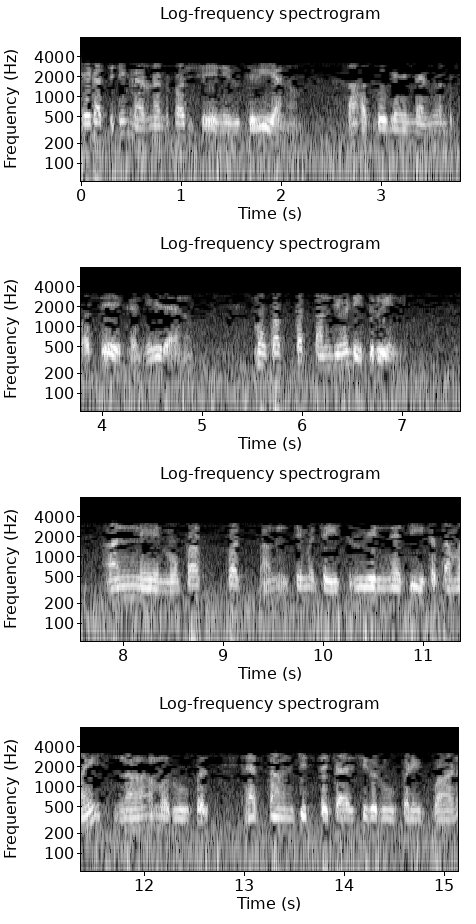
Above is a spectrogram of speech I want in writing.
ඒකත් ඉතින් මරණයට පස්සේ නිරුද්ධ වී යනවා සහත්ෝ ගැන මරණයට පස්සේ ඒක නිවිලා යනවා මොකක්වත් අන්තිමට ඉතුරු වෙන්නේ අන්නේ මොකක්වත් අන්තිමට ඉතුරු වෙන්නේ නැති එක තමයි නාම රූප නැත්නම් චිත්තචෛතසික රූප නිබ්බාන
